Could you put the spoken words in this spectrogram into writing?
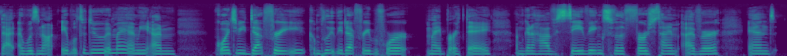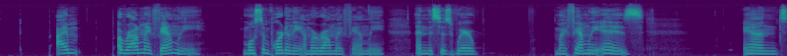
that I was not able to do in Miami. I'm going to be debt free, completely debt free before my birthday. I'm going to have savings for the first time ever. And I'm around my family. Most importantly, I'm around my family. And this is where my family is. And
